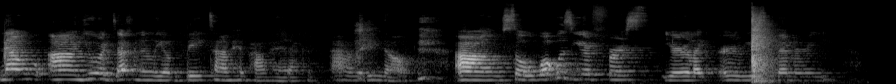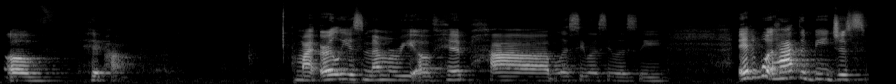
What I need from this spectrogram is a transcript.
Now, uh, you are definitely a big time hip hop head. I could, I already know. Um, so what was your first, your like earliest memory of hip hop? my earliest memory of hip hop, let's see, let's see, let's see. It would have to be just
